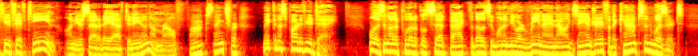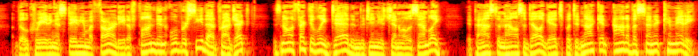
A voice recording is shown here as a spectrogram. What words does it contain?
215 on your Saturday afternoon. I'm Ralph Fox. Thanks for making us part of your day. Well, there's another political setback for those who want a new arena in Alexandria for the Caps and Wizards. A bill creating a stadium authority to fund and oversee that project is now effectively dead in Virginia's General Assembly. It passed in the House of Delegates, but did not get out of a Senate committee.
